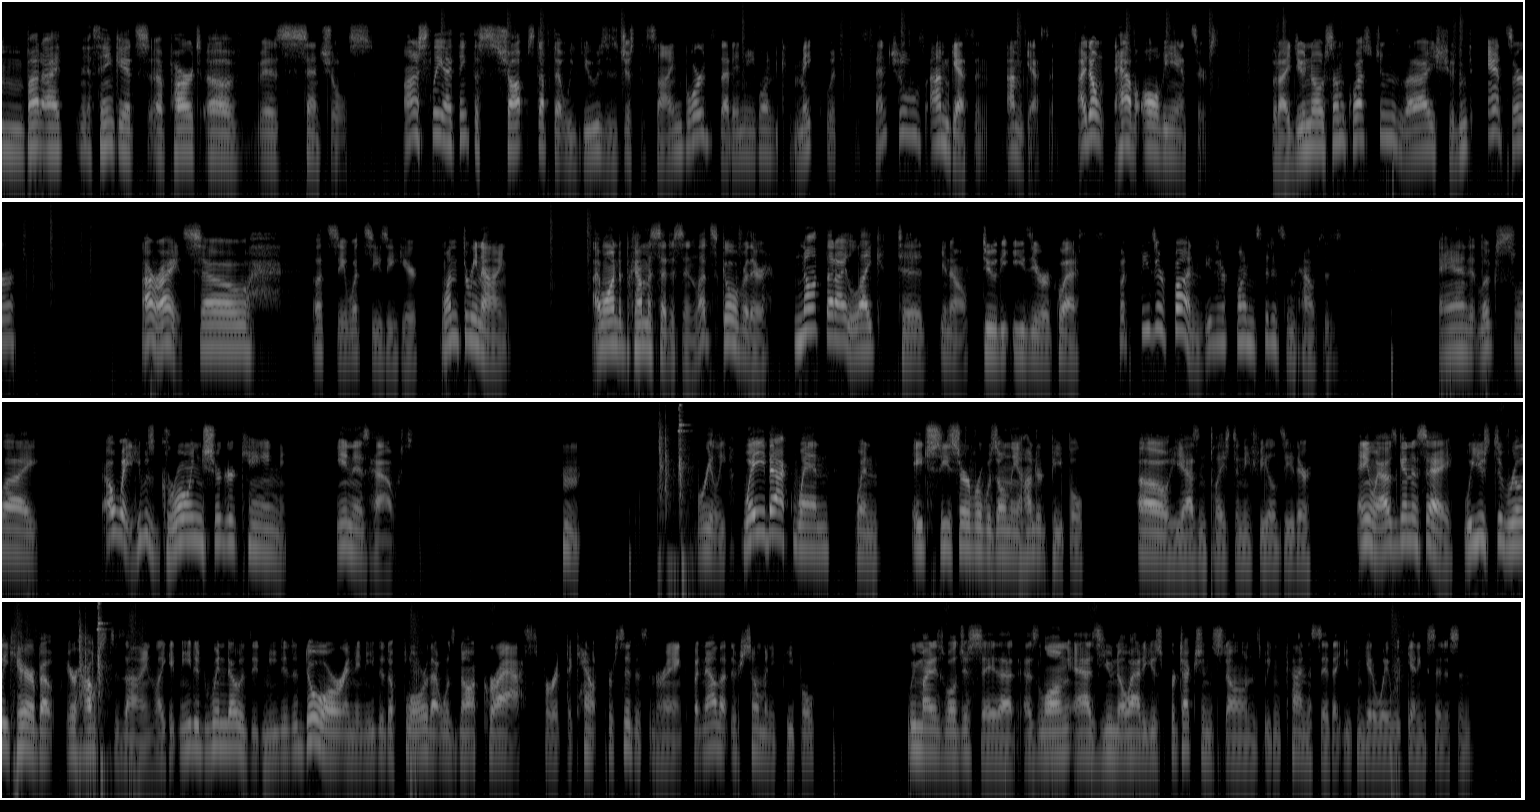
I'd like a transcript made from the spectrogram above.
mm, but I think it's a part of essentials. Honestly, I think the shop stuff that we use is just the signboards that anyone can make with essentials. I'm guessing. I'm guessing. I don't have all the answers, but I do know some questions that I shouldn't answer. Alright, so let's see, what's easy here? 139. I want to become a citizen. Let's go over there. Not that I like to, you know, do the easy requests, but these are fun. These are fun citizen houses. And it looks like... Oh, wait, he was growing sugarcane in his house. Hmm. Really? Way back when, when HC server was only 100 people. Oh, he hasn't placed any fields either. Anyway, I was gonna say, we used to really care about your house design. Like, it needed windows, it needed a door, and it needed a floor that was not grass for it to count for citizen rank. But now that there's so many people, we might as well just say that as long as you know how to use protection stones, we can kind of say that you can get away with getting citizen.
